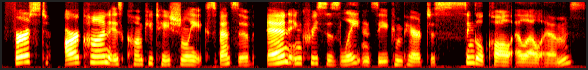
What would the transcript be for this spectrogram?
First, Archon is computationally expensive and increases latency compared to single-call LLMs.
